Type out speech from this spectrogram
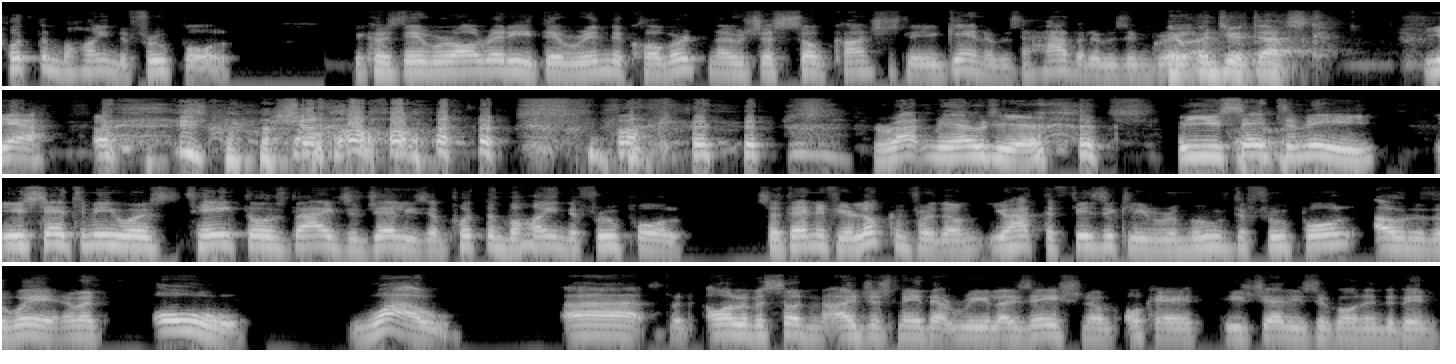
put them behind the fruit bowl because they were already they were in the cupboard and I was just subconsciously again it was a habit it was ingrained under your desk yeah shut up fuck rat me out here but you said to me you said to me was take those bags of jellies and put them behind the fruit bowl So then, if you're looking for them, you have to physically remove the fruit bowl out of the way. And I went, oh, wow. Uh, but all of a sudden, I just made that realization of, okay, these jellies are going in the bin.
